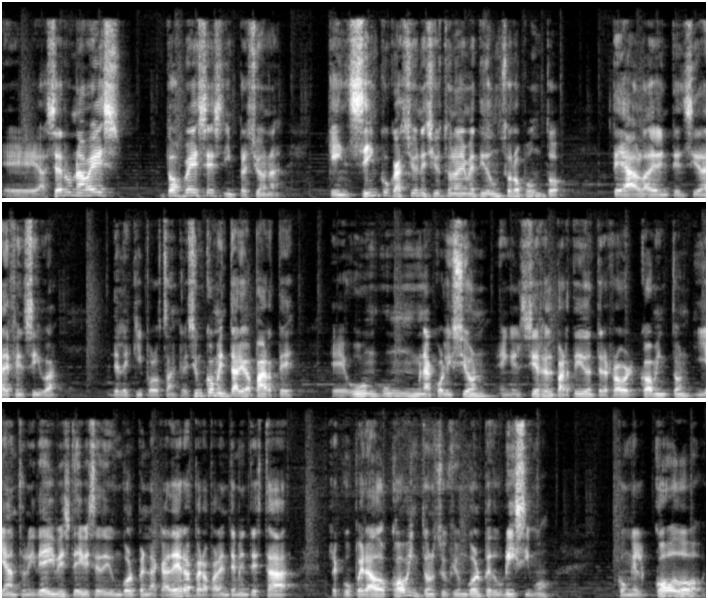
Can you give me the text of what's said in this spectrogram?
Eh, hacer una vez, dos veces, impresiona que en cinco ocasiones Houston haya metido un solo punto, te habla de la intensidad defensiva del equipo de Los Ángeles. Y un comentario aparte, eh, una colisión en el cierre del partido entre Robert Covington y Anthony Davis. Davis se dio un golpe en la cadera, pero aparentemente está recuperado. Covington sufrió un golpe durísimo con el codo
